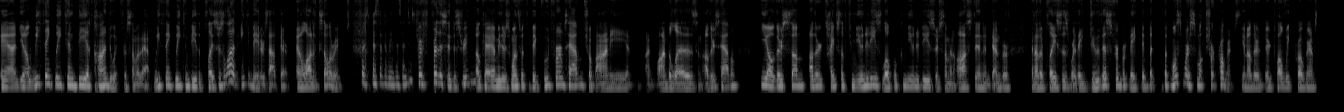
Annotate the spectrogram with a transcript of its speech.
And, you know, we think we can be a conduit for some of that. We think we can be the place. There's a lot of incubators out there and a lot of accelerators For specifically this industry. for, for this industry. Mhm. Okay. I mean, there's ones with the big food firms have them, Chobani and, and Mondelez and others have them. You know, there's some other types of communities, local communities. There's some in Austin and Denver. And other places where they do this for they, they but but most of them are small short programs. You know, they're they're 12 week programs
